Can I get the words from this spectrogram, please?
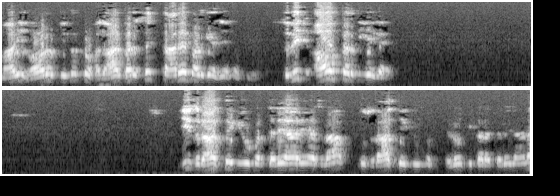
ہماری غور و فکر تو ہزار برس سے تارے پڑ گئے ہوتی سوئچ آف کر دیے گئے۔ جس راستے کے اوپر چلے آ رہے ہیں اسلاف، اس راستے کے اوپر پھروں کی طرح چلے جانا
